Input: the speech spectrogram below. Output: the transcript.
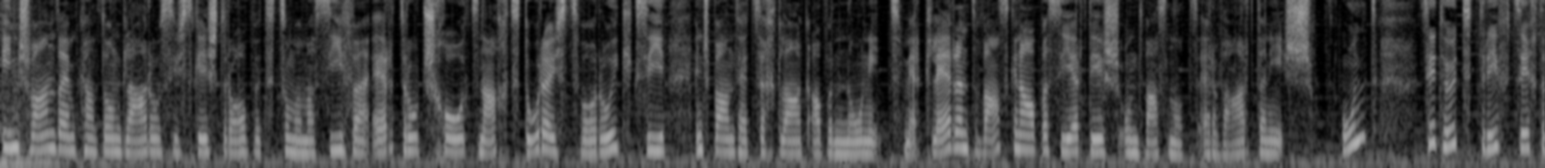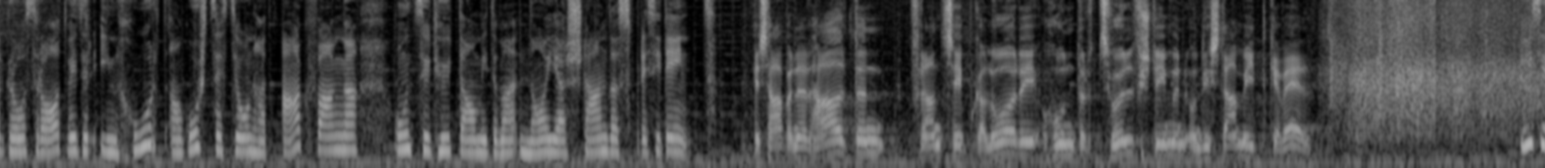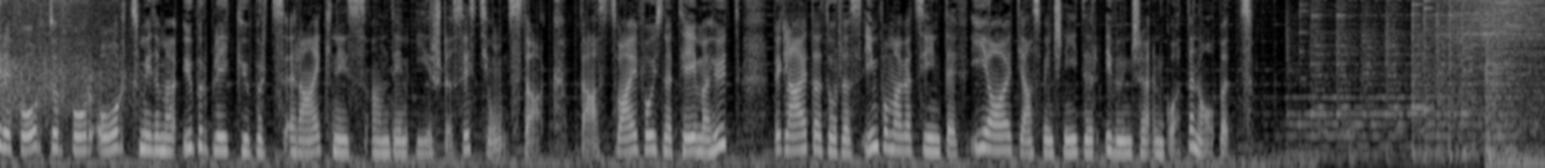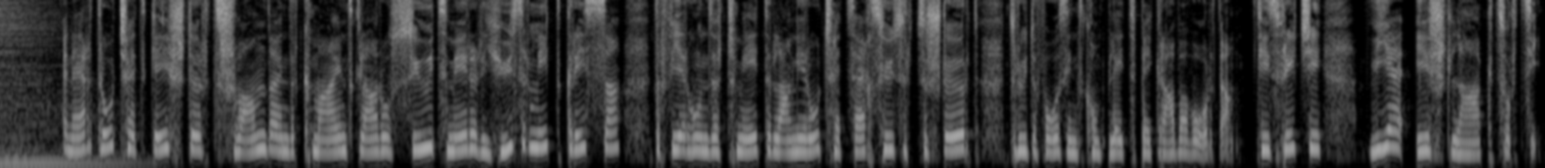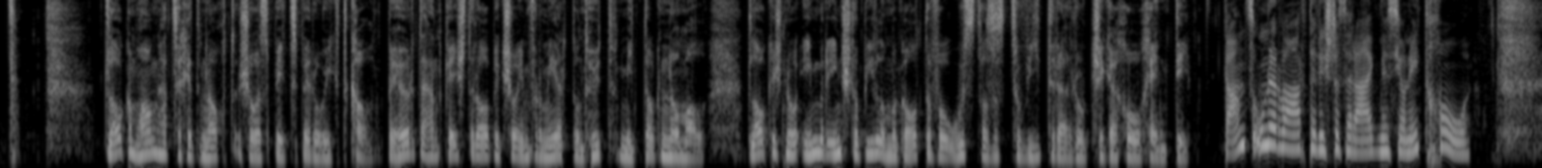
In Schwanda im Kanton Glarus ist es gestern Abend zu einem massiven Erdrutsch gekommen. Die Nacht durch war zwar ruhig, entspannt hat sich die Lage aber noch nicht. Wir erklären, was genau passiert ist und was noch zu erwarten ist. Und Seit heute trifft sich der Grosse Rat wieder in Chur. Die Augustsession hat angefangen und seit heute auch mit einem neuen Standespräsident. Es haben erhalten Franz Sepp Galori 112 Stimmen und ist damit gewählt. Unsere Reporter vor Ort mit einem Überblick über das Ereignis an dem ersten Sessionstag. Das zwei von unseren Themen heute, begleitet durch das Infomagazin TFIA, Jasmin Schneider. Ich wünsche einen guten Abend. Ein Erdrutsch hat gestern zu Schwanda in der Gemeinde Glarus Süd mehrere Häuser mitgerissen. Der 400 Meter lange Rutsch hat sechs Häuser zerstört. Drei davon sind komplett begraben worden. Thies Fritschi, wie ist die Lage zurzeit? Die Lage am Hang hat sich in der Nacht schon ein bisschen beruhigt. Die Behörden haben gestern Abend schon informiert und heute Mittag nochmal. Die Lage ist noch immer instabil und man geht davon aus, dass es zu weiteren Rutschungen kommen könnte. Ganz unerwartet ist das Ereignis ja nicht gekommen.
